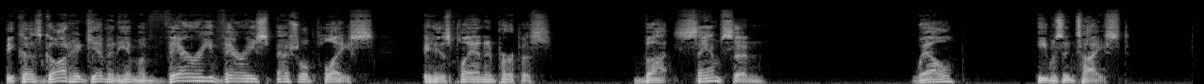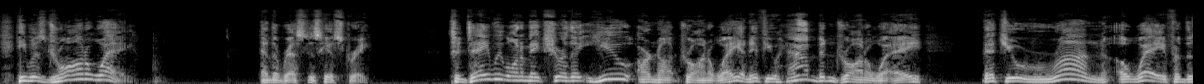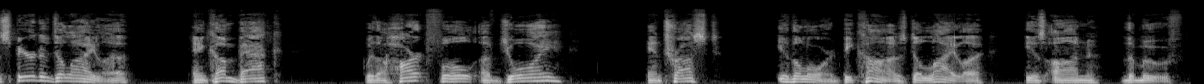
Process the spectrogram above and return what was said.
because God had given him a very, very special place in his plan and purpose. But Samson, well, he was enticed. He was drawn away, and the rest is history. Today, we want to make sure that you are not drawn away, and if you have been drawn away, that you run away from the spirit of Delilah and come back with a heart full of joy and trust in the Lord because Delilah is on the move.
